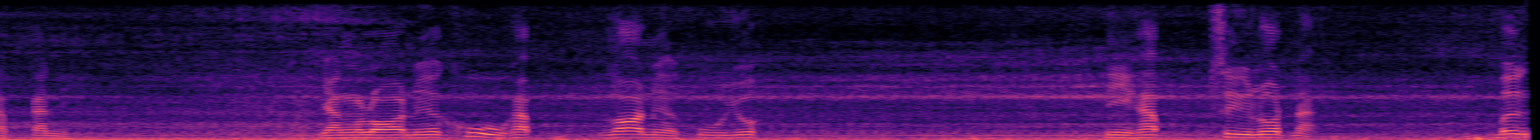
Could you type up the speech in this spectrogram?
ครับกันนี่ยังรอเนื้อคู่ครับรอเนื้อคู่อยู่นี่ครับซื้อรถน่ะ เบิ่ง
